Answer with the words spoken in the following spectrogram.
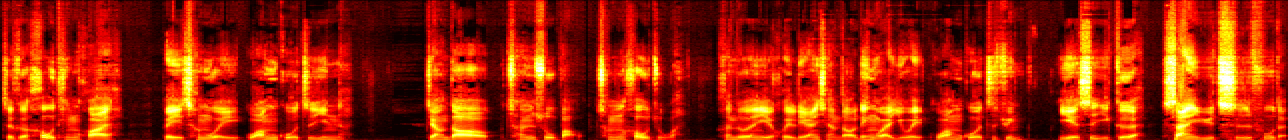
这个后庭花呀，被称为亡国之音呢。讲到陈叔宝、陈后主啊，很多人也会联想到另外一位亡国之君，也是一个善于辞赋的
